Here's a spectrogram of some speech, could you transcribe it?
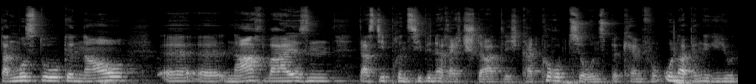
Dann musst du genau äh, äh nachweisen, dass die Prinzipien der Rechtsstaatlichkeit, Korruptionsbekämpfung, unabhängige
